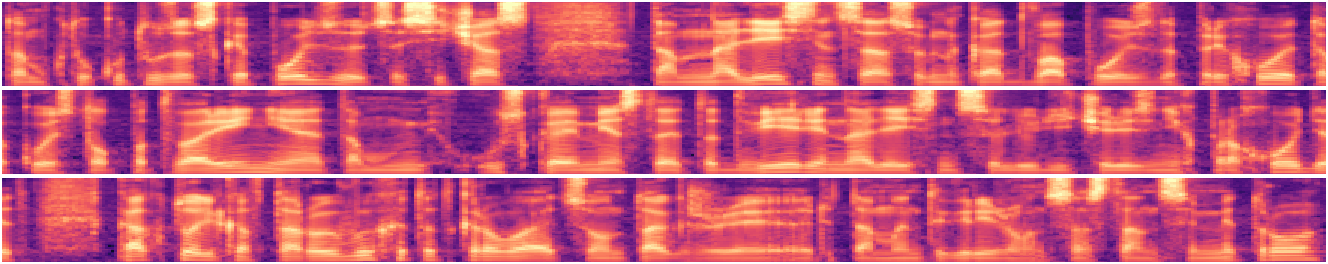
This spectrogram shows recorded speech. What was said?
там, кто Кутузовской пользуется, сейчас там на лестнице, особенно когда два поезда приходят, такое столпотворение, там узкое место это двери на лестнице, люди через них проходят. Как только второй выход открывается, он также там интегрирован со станцией метро,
